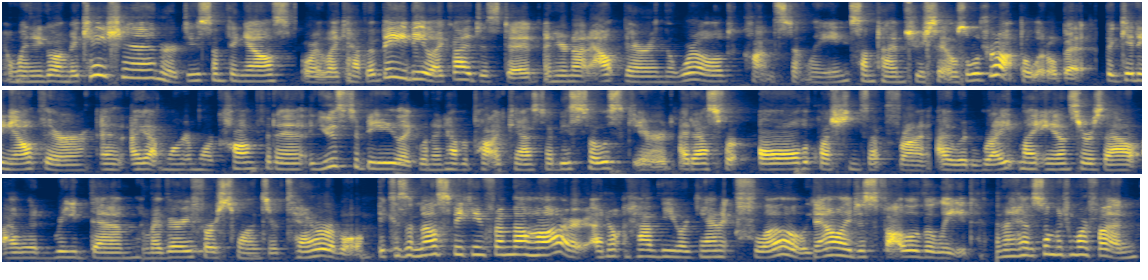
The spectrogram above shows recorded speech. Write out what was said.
And when you go on vacation or do something else or like have a baby like I just did, and you're not out there in the world constantly, sometimes your sales will drop a little bit. But getting out there and I got more and more confident. It used to be like when I'd have a podcast, I'd be so scared. I'd ask for all the questions questions up front. I would write my answers out. I would read them. My very first ones are terrible because I'm not speaking from the heart. I don't have the organic flow. Now I just follow the lead and I have so much more fun.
